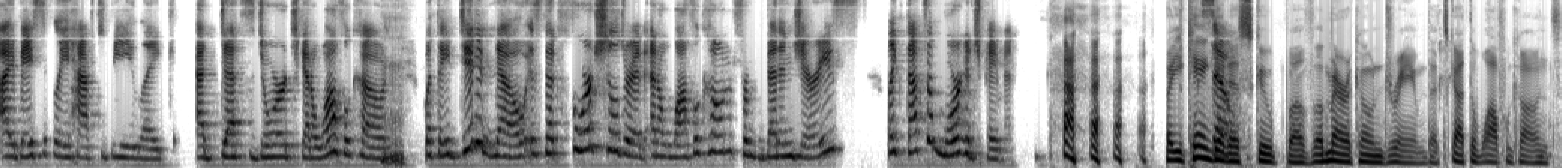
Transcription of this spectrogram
i basically have to be like at death's door to get a waffle cone. What they didn't know is that four children and a waffle cone from Ben and Jerry's, like that's a mortgage payment. but you can't so, get a scoop of Americone Dream that's got the waffle cones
